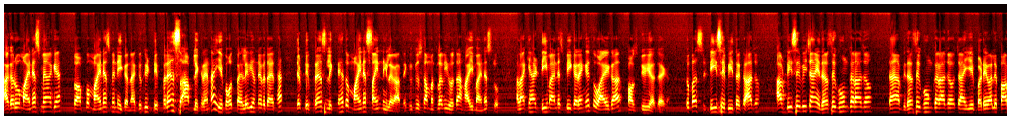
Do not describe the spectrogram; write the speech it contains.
अगर वो माइनस में आ गया तो आपको माइनस में नहीं करना क्योंकि डिफरेंस आप लिख रहे हैं ना, ये बहुत पहले भी हमने बताया था, जब डिफरेंस लिखते हैं तो माइनस साइन नहीं लगाते, क्योंकि उसका मतलब ही होता है हाई माइनस लो। हालाँकि यहाँ डी माइनस बी करेंगे तो आएगा पॉजिटिव ही आ जाएगा। तो बस डी से बी तक आ जाओ। आप डी से बी चाहे, इधर से घूम कर आ जाओ। चाहे आप इधर से घूम कर आ जाओ, चाहे ये बड़े वाले पाथ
